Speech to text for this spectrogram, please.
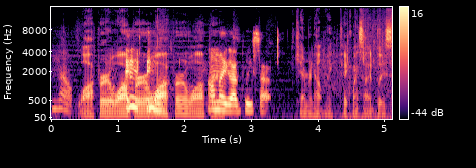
no. Whopper, Whopper, Whopper, Whopper. Oh my God! Please stop. Cameron, help me. Take my side, please.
